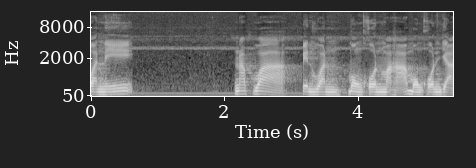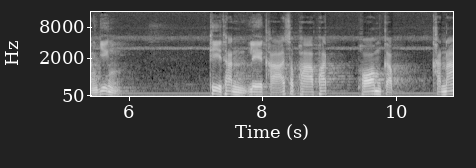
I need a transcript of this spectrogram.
วันนี้นับว่าเป็นวันมงคลมหามงคลอย่างยิ่ง ที่ท่านเลขาสภาพัฒน์พร้อมกับคณะ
